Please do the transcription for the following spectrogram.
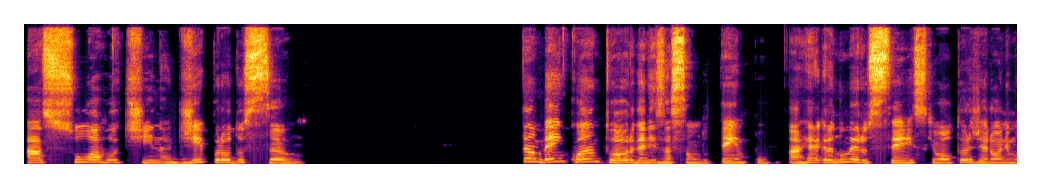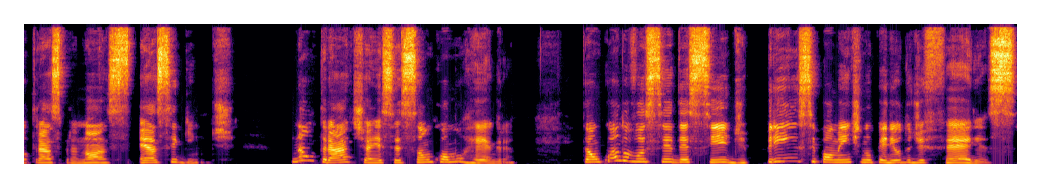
a sua rotina de produção. Também quanto à organização do tempo, a regra número 6 que o autor Jerônimo traz para nós é a seguinte: não trate a exceção como regra. Então, quando você decide, principalmente no período de férias,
